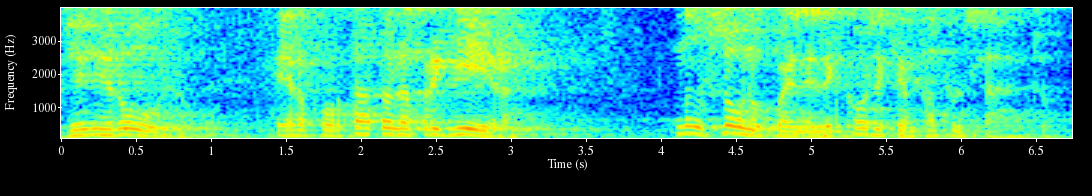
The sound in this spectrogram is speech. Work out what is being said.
generoso, era portato alla preghiera. Non sono quelle le cose che hanno fatto il santo.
